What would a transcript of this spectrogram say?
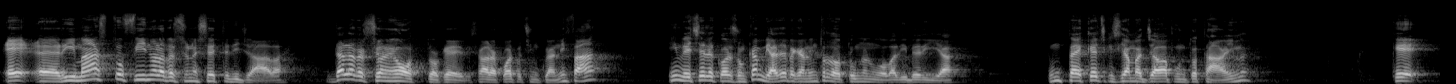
è eh, rimasto fino alla versione 7 di Java. Dalla versione 8, che risale a 4-5 anni fa, Invece le cose sono cambiate perché hanno introdotto una nuova libreria, un package che si chiama java.time, che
